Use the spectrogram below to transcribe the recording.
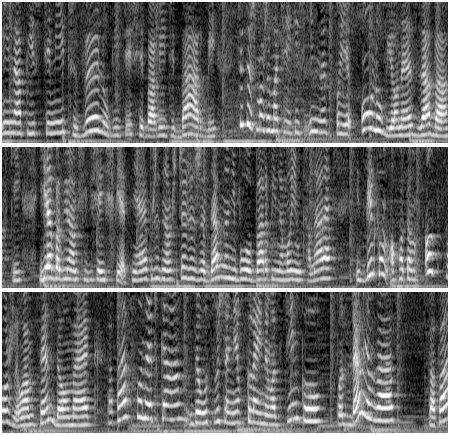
i napiszcie mi, czy Wy lubicie się bawić Barbie, czy też może macie jakieś inne swoje ulubione zabawki. Ja bawiłam się dzisiaj świetnie, przyznam szczerze, że dawno nie było Barbie na moim kanale i z wielką ochotą otworzyłam ten domek. Papa, Słoneczka, do usłyszenia w kolejnym odcinku. Pozdrawiam Was, pa pa!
